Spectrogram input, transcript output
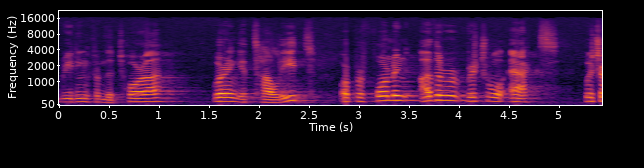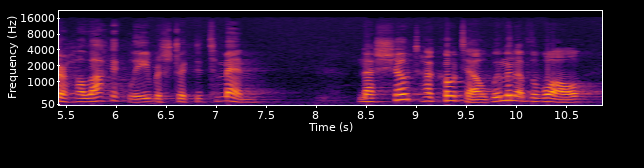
reading from the Torah, wearing a talit, or performing other ritual acts which are halakhically restricted to men. Nashot HaKotel, women of the wall,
